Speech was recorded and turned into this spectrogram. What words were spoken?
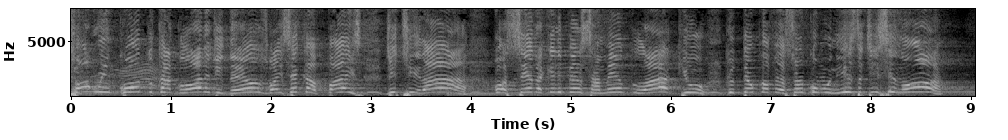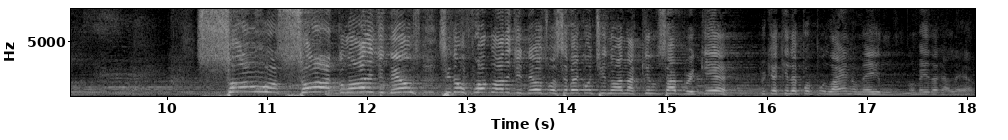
Só um encontro com a glória de Deus vai ser capaz de tirar você daquele pensamento lá que o, que o teu professor comunista te ensinou. Só, só a glória de Deus. Se não for a glória de Deus, você vai continuar naquilo, sabe por quê? Porque aquilo é popular no meio, no meio da galera.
